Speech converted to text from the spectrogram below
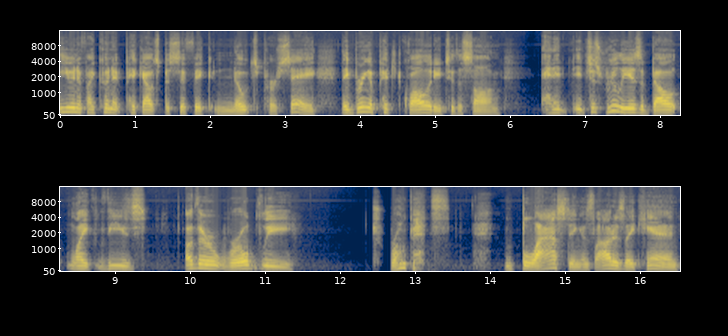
even if I couldn't pick out specific notes per se, they bring a pitched quality to the song. And it, it just really is about like these otherworldly trumpets blasting as loud as they can.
